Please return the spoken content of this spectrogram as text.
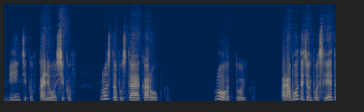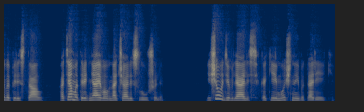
винтиков, колесиков. Просто пустая коробка. Провод только. А работать он после этого перестал, хотя мы три дня его вначале слушали. Еще удивлялись, какие мощные батарейки.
